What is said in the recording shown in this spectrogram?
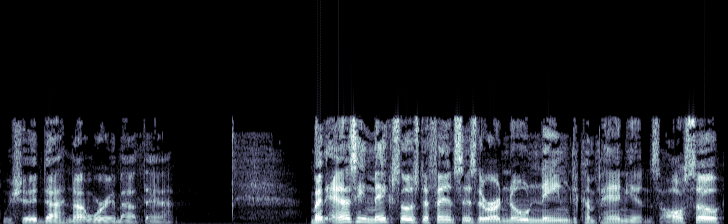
We should uh, not worry about that. But as he makes those defenses, there are no named companions. Also,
